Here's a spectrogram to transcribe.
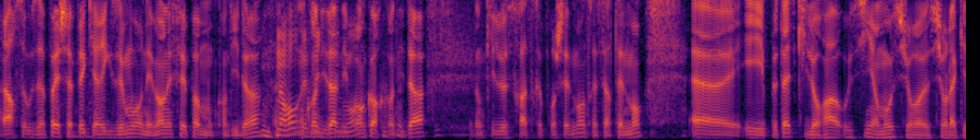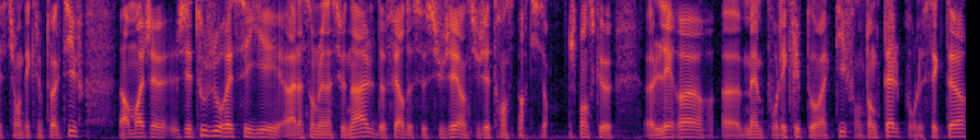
Alors, ça vous a pas échappé qu'Éric Zemmour n'est en effet pas mon candidat. Non, mon candidat n'est pas encore candidat, donc il le sera très prochainement, très certainement. Euh, et peut-être qu'il aura aussi un mot sur, sur la question des cryptoactifs. Alors, moi, j'ai toujours essayé à l'Assemblée nationale de faire de ce sujet un sujet transpartisan. Je pense que euh, l'erreur, euh, même pour les cryptoactifs en tant que tel, pour le secteur,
